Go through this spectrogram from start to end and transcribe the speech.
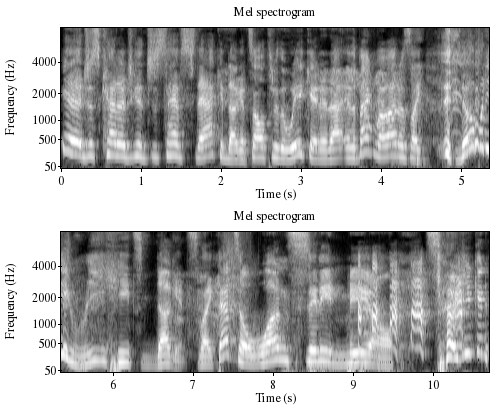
yeah, just kind of just have snack and nuggets all through the weekend. And I, in the back of my mind, I was like, nobody reheats nuggets. Like that's a one sitting meal. So you can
